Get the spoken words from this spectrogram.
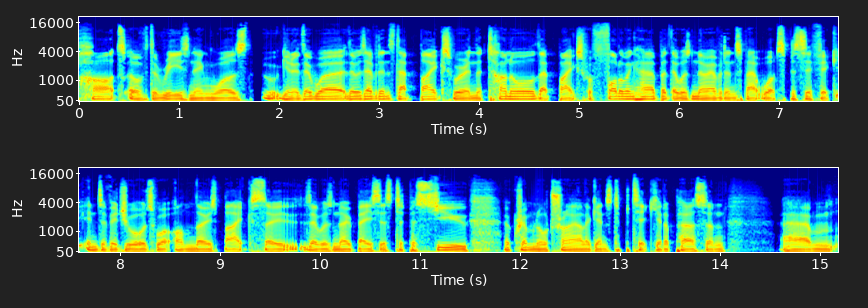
part of the reasoning was you know there were there was evidence that bikes were in the tunnel that bikes were following her but there was no evidence about what specific individuals were on those bikes. So there was no basis to pursue a criminal trial against a particular person. Um,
